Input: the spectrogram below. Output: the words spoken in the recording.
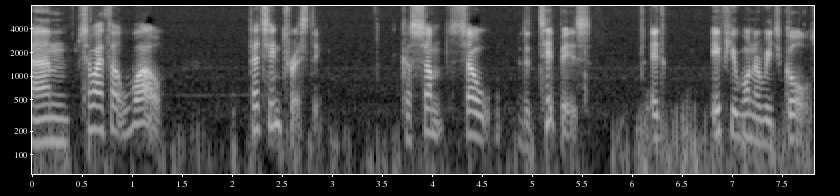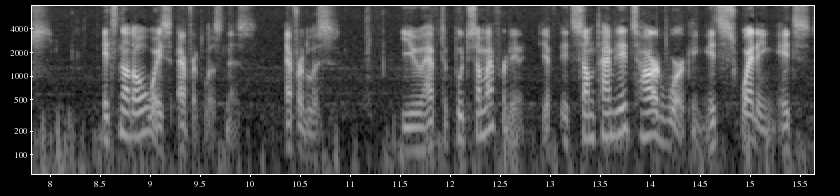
Um, so I thought, whoa, that's interesting. Because some, so the tip is, it if you want to reach goals, it's not always effortlessness, effortless. You have to put some effort in it. It's sometimes it's hard working, it's sweating, it's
